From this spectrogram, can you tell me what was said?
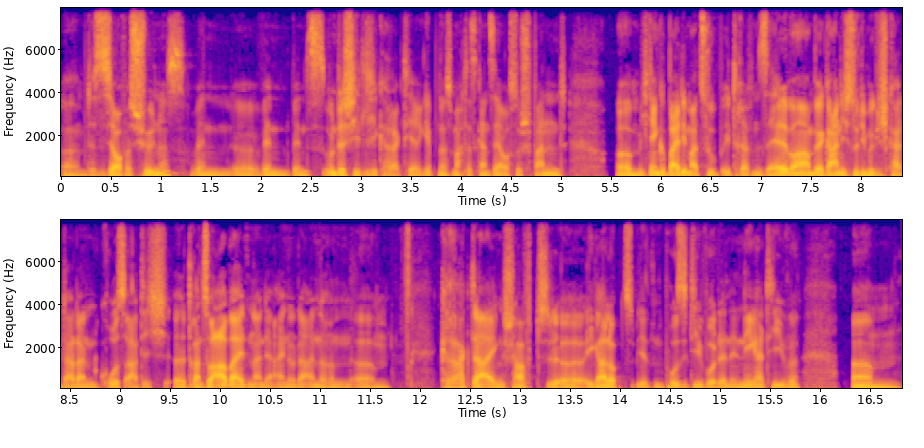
ähm, das ist ja auch was Schönes, wenn, äh, wenn, es unterschiedliche Charaktere gibt und das macht das Ganze ja auch so spannend. Ähm, ich denke, bei dem Azubi-Treffen selber haben wir gar nicht so die Möglichkeit, da dann großartig äh, dran zu arbeiten, an der einen oder anderen ähm, Charaktereigenschaft, äh, egal ob jetzt eine positive oder eine negative. Ähm,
